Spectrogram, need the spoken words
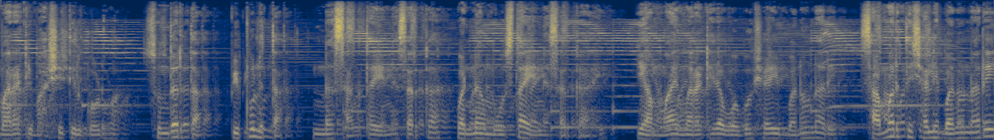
मराठी भाषेतील गोडवा सुंदरता विपुलता न सांगता येण्यासारखा व न मोजता येण्यासारखा आहे. या माय मराठीला वैभवशाली बनवणारे सामर्थ्यशाली बनवणारे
